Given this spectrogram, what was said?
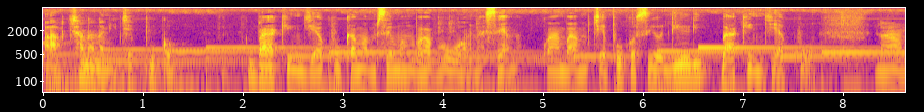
achana na michepuko. Baki njia kuu kama msemo ambavyo huwa unasema kwamba mchepuko sio dili baki njia kuu. Na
